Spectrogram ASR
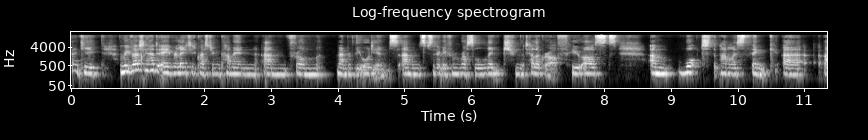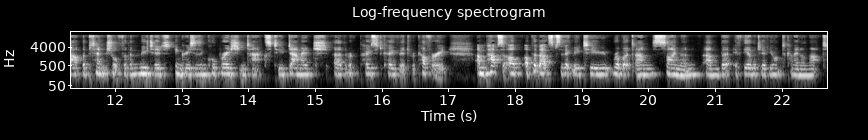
Thank you. And we've actually had a related question come in um, from a member of the audience, um, specifically from Russell Lynch from The Telegraph, who asks um, what the panelists think uh, about the potential for the mooted increases in corporation tax to damage uh, the post COVID recovery. Um, perhaps I'll, I'll, put that specifically to Robert and Simon, um, but if the other two of you want to come in on that,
